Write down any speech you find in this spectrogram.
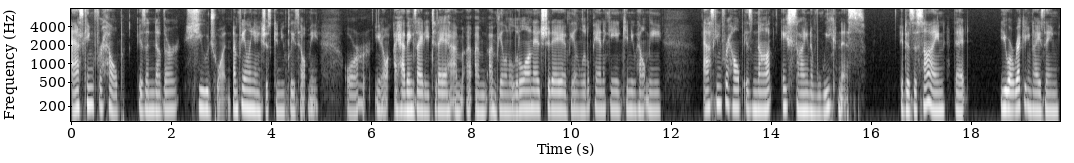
Asking for help is another huge one. I'm feeling anxious. Can you please help me? Or, you know, I have anxiety today. I'm I'm I'm feeling a little on edge today. I'm feeling a little panicky. Can you help me? Asking for help is not a sign of weakness. It is a sign that you are recognizing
